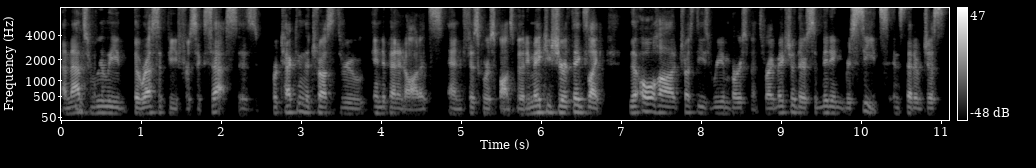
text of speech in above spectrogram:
And that's really the recipe for success is protecting the trust through independent audits and fiscal responsibility, making sure things like the OHA trustees reimbursements, right? Make sure they're submitting receipts instead of just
